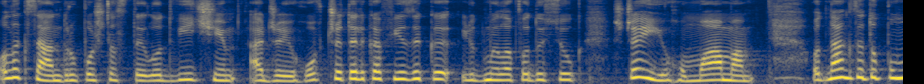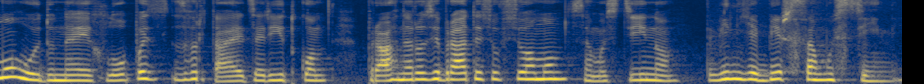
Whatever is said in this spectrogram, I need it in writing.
Олександру пощастило двічі, адже його вчителька фізики Людмила Федосюк ще й його мама. Однак за допомогою до неї хлопець звертається рідко, прагне розібратись у всьому самостійно. Він є більш самостійний.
